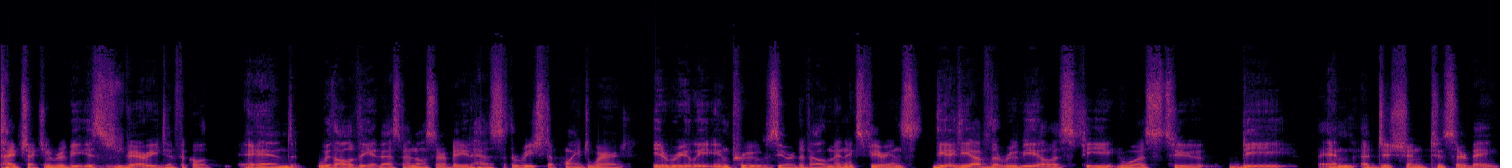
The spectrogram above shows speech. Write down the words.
type checking Ruby is very difficult. And with all of the investment on Sorbet, it has reached a point where it really improves your development experience. The idea of the Ruby LSP was to be an addition to Sorbet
